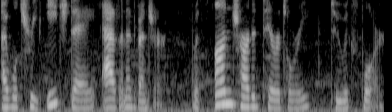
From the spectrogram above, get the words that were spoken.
I will treat each day as an adventure with uncharted territory to explore.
